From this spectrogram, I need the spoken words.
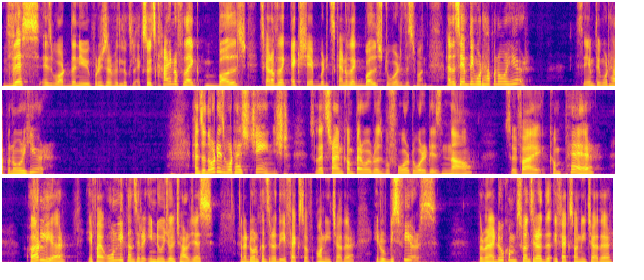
This is what the new equipotential surface looks like. So it's kind of like bulge. It's kind of like X-shaped, but it's kind of like bulge towards this one. And the same thing would happen over here. Same thing would happen over here. And so notice what has changed. So let's try and compare what it was before to what it is now. So if I compare Earlier, if I only consider individual charges, and I don't consider the effects of on each other, it would be spheres. But when I do consider the effects on each other,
